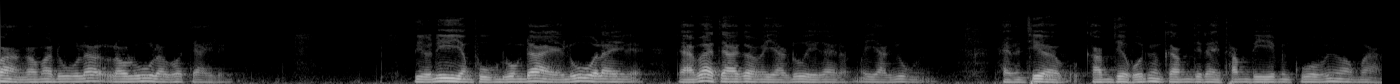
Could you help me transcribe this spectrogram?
ว่างๆก็มาดูแล้ว เรารู้เราเข้าใจเลย เดี๋ยวนี้ยังผูกดวงได้ รู้อะไรเนี่ย แต่ว่าอาจารย์ก็ไม่อยากดูใกล้หรอกไม่อยากยุ่งให้มันเชื่อกรรมเชื่อผลของกรรมจะได้ทำดีมันกลัวไม่มาก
